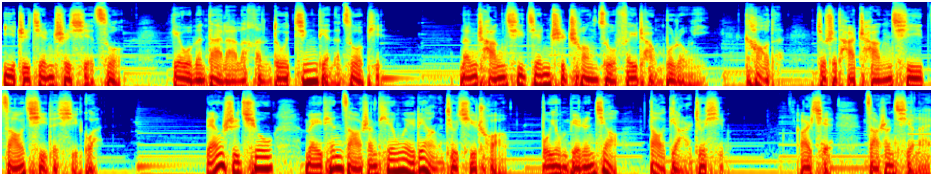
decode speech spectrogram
一直坚持写作，给我们带来了很多经典的作品。能长期坚持创作非常不容易，靠的就是他长期早起的习惯。梁实秋每天早上天未亮就起床，不用别人叫，到点儿就行。而且早上起来，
